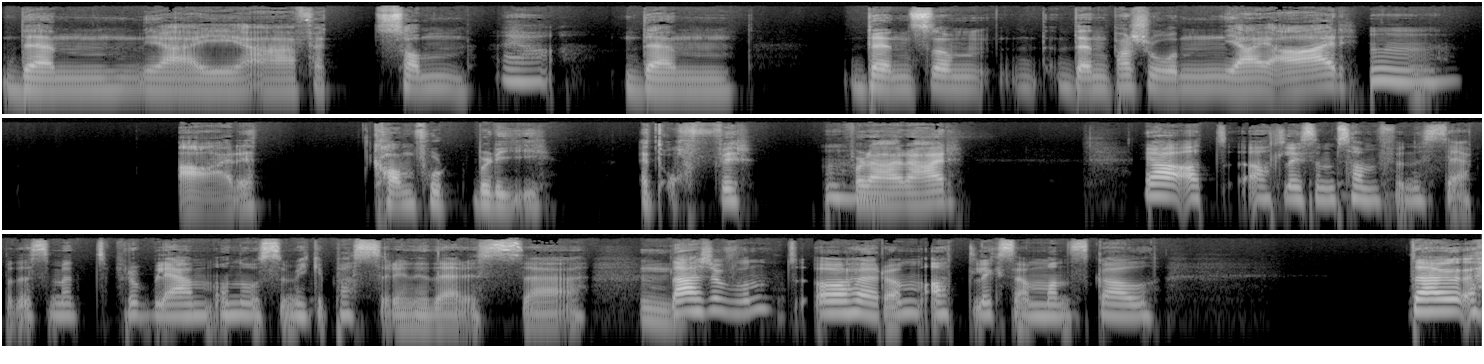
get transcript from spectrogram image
den jeg er født som, Ja. den den som Den personen jeg er, Mm. er et Kan fort bli et offer for det her. Ja, at, at liksom samfunnet ser på det som et problem, og noe som ikke passer inn i deres uh, Mm. Det er så vondt å høre om at liksom man skal Det er jo,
